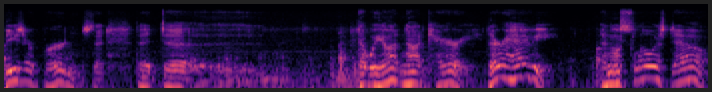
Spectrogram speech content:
These are burdens that that uh, that we ought not carry. They're heavy, and they'll slow us down,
